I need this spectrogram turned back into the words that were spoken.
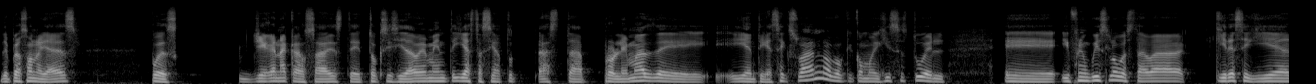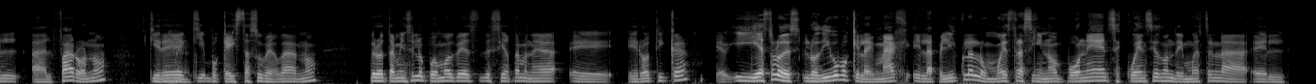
de personalidades, pues, llegan a causar este toxicidad, obviamente, y hasta cierto, hasta problemas de identidad sexual, ¿no? Porque como dijiste tú, el eh, Ephraim Winslow estaba, quiere seguir al faro, ¿no? quiere, porque ahí está su verdad, ¿no? Pero también si lo podemos ver de cierta manera eh, erótica. Eh, y esto lo, lo digo porque la imagen, la película lo muestra así, ¿no? Pone secuencias donde muestran la, el,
